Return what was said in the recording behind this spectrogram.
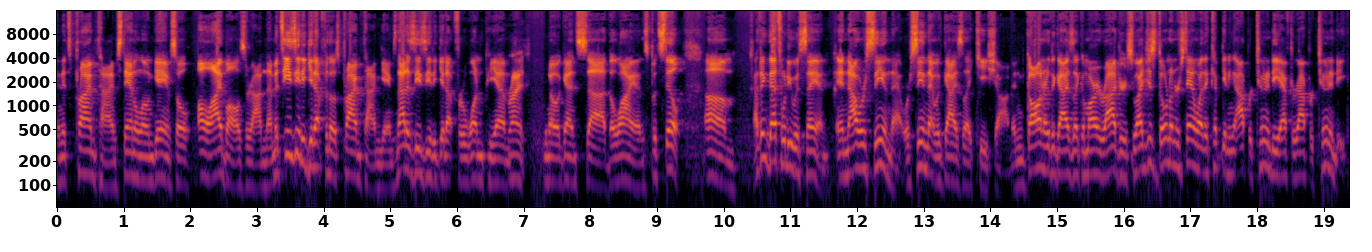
and it's prime time, standalone game. So all eyeballs are on them. It's easy to get up for those prime time games, not as easy to get up for 1 p.m. Right. You know, against uh, the Lions, but still, um, I think that's what he was saying. And now we're seeing that. We're seeing that with guys like Keisean. And gone are the guys like Amari Rodgers, who I just don't understand why they kept getting opportunity after opportunity.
